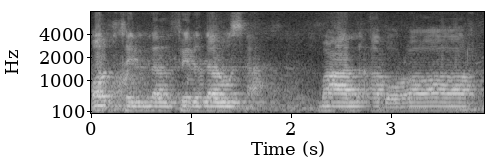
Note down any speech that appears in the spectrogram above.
ওয়াদখিলনাল ফিরদাউসা মাআল আবরার।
